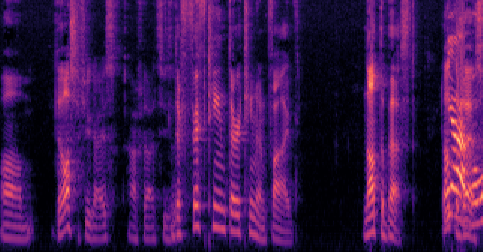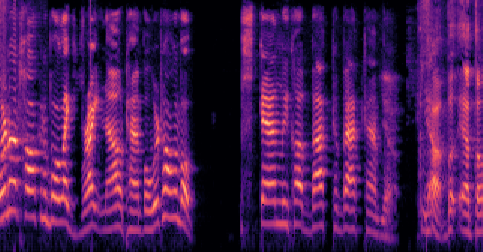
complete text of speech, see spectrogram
um, They lost a few guys after that season. They're 15, 13, and 5. Not the best. Not the yeah, but we're not talking about like right now Tampa. We're talking about Stanley Cup back to back Tampa. yeah. Yeah, but at the,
